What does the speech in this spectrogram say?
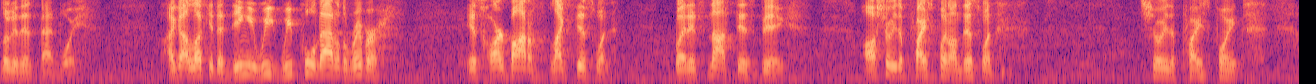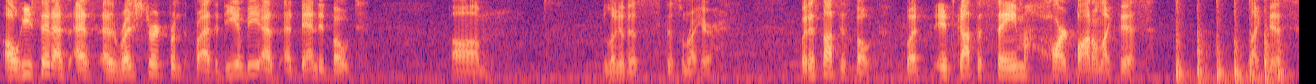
Look at this bad boy. I got lucky the dinghy we, we pulled out of the river is hard bottom like this one, but it's not this big. I'll show you the price point on this one. Show you the price point. Oh, he said as, as, as registered from, at the DMV as a banded boat. Um, look at this, this one right here. But it's not this boat, but it's got the same hard bottom like this, like this.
